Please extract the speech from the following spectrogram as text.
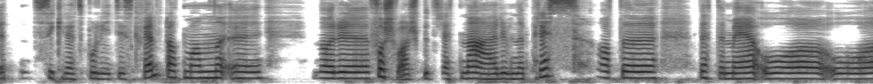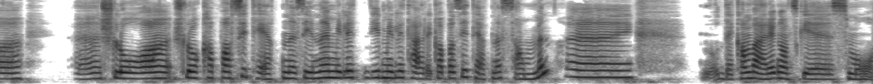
et sikkerhetspolitisk felt. At man eh, når forsvarsbudsjettene er under press, at dette med å, å slå, slå, kapasitetene sine, de militære kapasitetene sammen det kan være ganske små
